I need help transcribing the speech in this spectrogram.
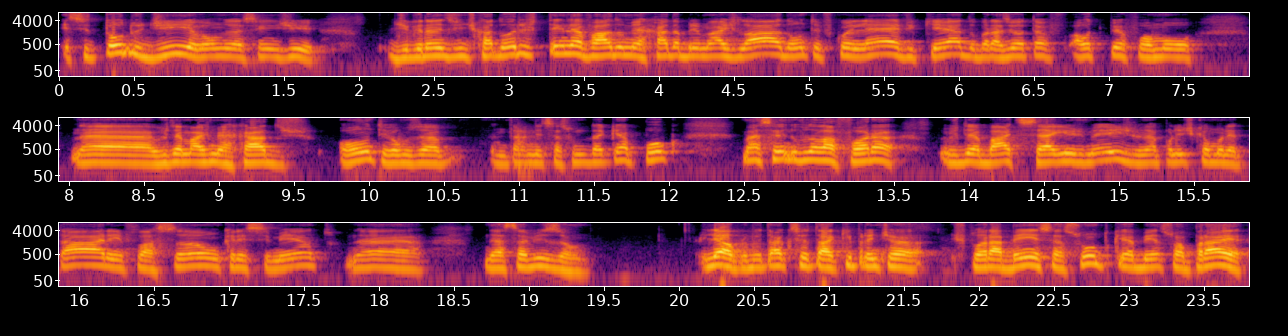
esse todo dia, vamos dizer assim, de de grandes indicadores tem levado o mercado a abrir mais lado. Ontem ficou em leve queda, o Brasil até outperformou né, os demais mercados ontem. Vamos entrar nesse assunto daqui a pouco. Mas sem dúvida lá fora os debates seguem os mesmos, né? Política monetária, inflação, crescimento, né? nessa visão. Léo, aproveitar que você está aqui para a gente ah, explorar bem esse assunto, que é bem a sua praia.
